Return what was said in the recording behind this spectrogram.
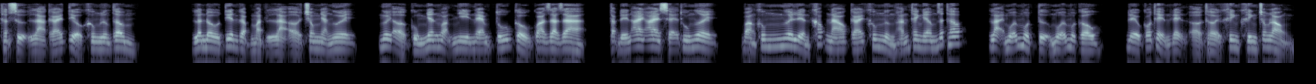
thật sự là cái tiểu không lương tâm. Lần đầu tiên gặp mặt là ở trong nhà ngươi, ngươi ở cùng nhân ngoạn nhi ném tú cầu qua ra ra, tập đến ai ai sẽ thu ngươi, bằng không ngươi liền khóc náo cái không ngừng hắn thanh âm rất thấp, lại mỗi một tự mỗi một câu, đều có thể nện ở thời khinh khinh trong lòng,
